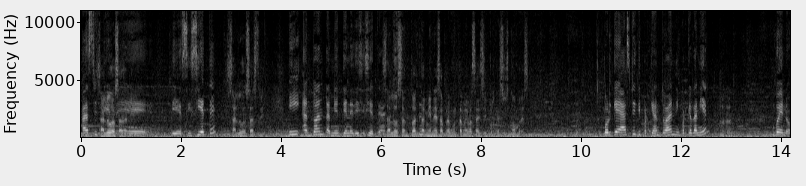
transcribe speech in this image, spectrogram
Astrid Saludos a tiene 17. Saludos, Astrid. Y Antoine también tiene 17 años. Saludos, Antoine. También esa pregunta me vas a decir por qué sus nombres. ¿Por qué Astrid y por qué Antoine y por qué Daniel? Bueno,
